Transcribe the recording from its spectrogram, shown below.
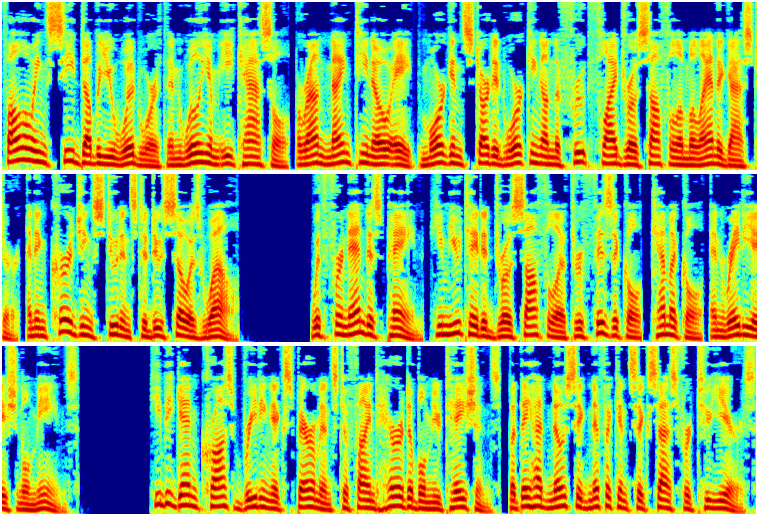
Following C. W. Woodworth and William E. Castle, around 1908 Morgan started working on the fruit fly Drosophila melanogaster, and encouraging students to do so as well. With Fernandus Payne, he mutated Drosophila through physical, chemical, and radiational means. He began cross-breeding experiments to find heritable mutations, but they had no significant success for two years.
